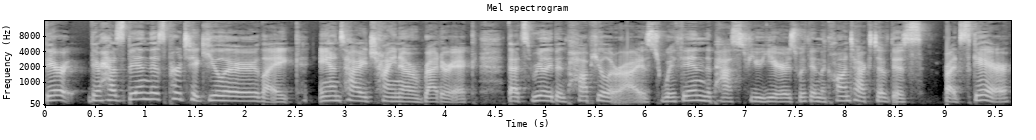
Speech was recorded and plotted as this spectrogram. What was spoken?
there there has been this particular like anti-China rhetoric that's really been popularized within the past few years within the context of this Red Scare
